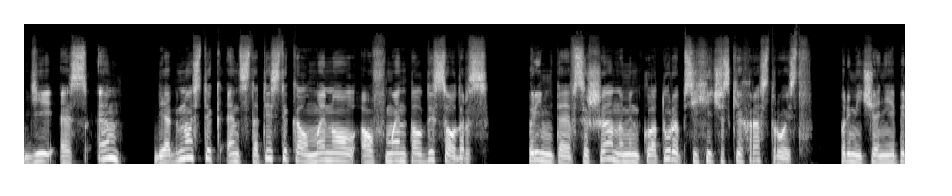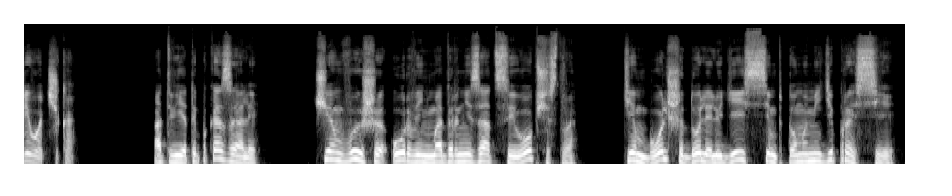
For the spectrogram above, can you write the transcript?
DSM – Diagnostic and Statistical Manual of Mental Disorders, принятая в США номенклатура психических расстройств, примечание переводчика. Ответы показали, чем выше уровень модернизации общества, тем больше доля людей с симптомами депрессии –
